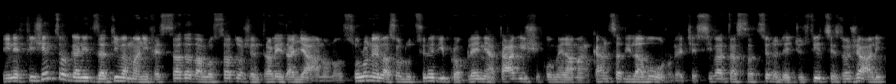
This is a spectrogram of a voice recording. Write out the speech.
L'inefficienza organizzativa manifestata dallo Stato centrale italiano, non solo nella soluzione di problemi atavici come la mancanza di lavoro, l'eccessiva tassazione delle giustizie sociali,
